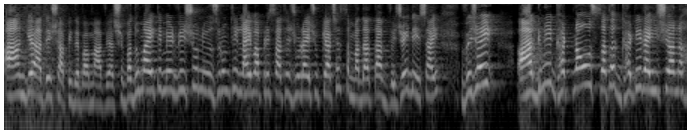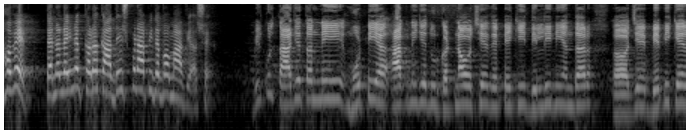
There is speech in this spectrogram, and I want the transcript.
આ અંગે આદેશ આપી દેવામાં આવ્યા છે. વધુ માહિતી મેળવીશું. ન્યૂઝરૂમથી લાઈવ આપણી સાથે જોડાઈ ચૂક્યા છે સંવાદદાતા વિજય દેસાઈ. વિજય, આગની ઘટનાઓ સતત ઘટી રહી છે અને હવે તેને લઈને કડક આદેશ પણ આપી દેવામાં આવ્યા છે. બિલકુલ તાજેતરની મોટી આગની જે દુર્ઘટનાઓ છે, તે પૈકી દિલ્હીની અંદર જે બેબી કેર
